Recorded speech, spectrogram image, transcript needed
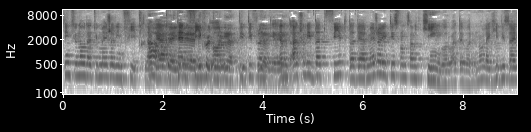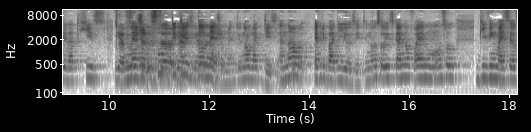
things, you know, that you measure in feet. Like Ah, okay, 10 yeah, feet different- or yeah, di- di- different. yeah. And actually that feet that they are measured it is from some king or whatever you know like he decided that his Mm-hmm. Yeah, measure is the- it is the measurement you know like this and now everybody use it you know so it's kind of i'm also giving myself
